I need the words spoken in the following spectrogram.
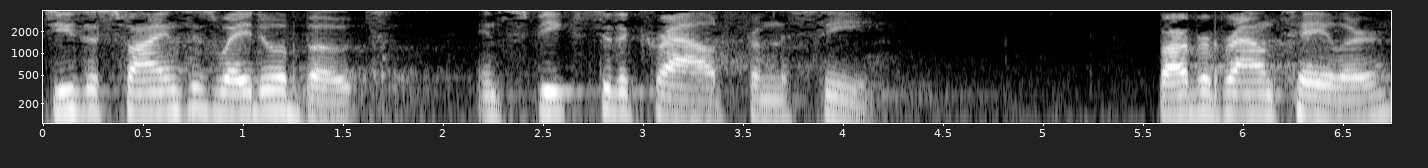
Jesus finds his way to a boat and speaks to the crowd from the sea. Barbara Brown Taylor,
